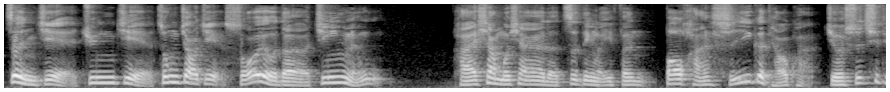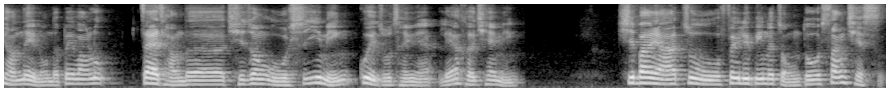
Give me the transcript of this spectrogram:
政界、军界、宗教界所有的精英人物。还像模像样的制定了一份包含十一个条款、九十七条内容的备忘录，在场的其中五十一名贵族成员联合签名。西班牙驻菲律宾的总督桑切斯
